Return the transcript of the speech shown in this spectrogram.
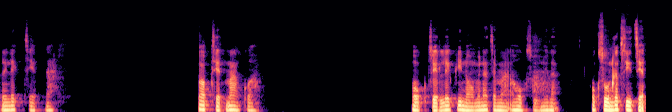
เลขเลขเจ็ดนะ ชอบเจ็ดมากกว่า หกเจ็ดเลขพี่น้องไม่น่าจะมาเอาหกศูนย์นี่แหละหกศูนย์กับสี่เจ็ด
